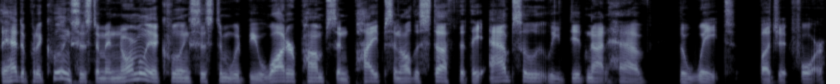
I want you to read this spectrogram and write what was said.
they had to put a cooling system, and normally a cooling system would be water pumps and pipes and all this stuff that they absolutely did not have the weight budget for.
